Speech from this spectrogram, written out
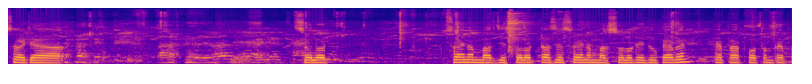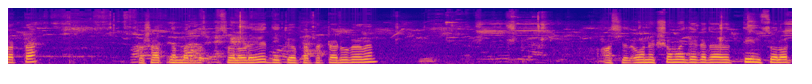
ছয়টা সোলট ছয় নম্বর যে সোলটটা আছে, ছয় নাম্বার সোলটে ঢুকাবেন পেপার প্রথম পেপারটা তো সাত নম্বর সোলটে দ্বিতীয় পেপারটা ঢুকাবেন। আসলে অনেক সময় দেখা যায় তিন সোলট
